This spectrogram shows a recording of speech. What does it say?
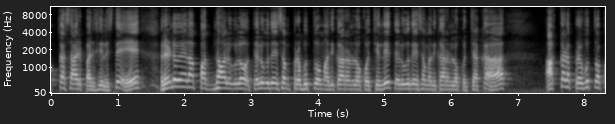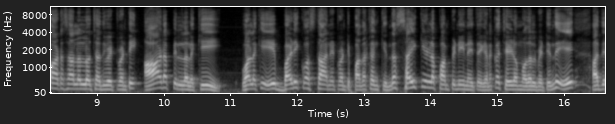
ఒక్కసారి పరిశీలిస్తే రెండు వేల పద్నాలుగులో తెలుగుదేశం ప్రభుత్వం అధికారంలోకి వచ్చింది. తెలుగుదేశం అధికారంలోకి వచ్చాక అక్కడ ప్రభుత్వ పాఠశాలల్లో చదివేటువంటి ఆడపిల్లలకి వాళ్ళకి బడికొస్తా అనేటువంటి పథకం కింద సైకిళ్ళ పంపిణీని అయితే కనుక చేయడం మొదలుపెట్టింది. అది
